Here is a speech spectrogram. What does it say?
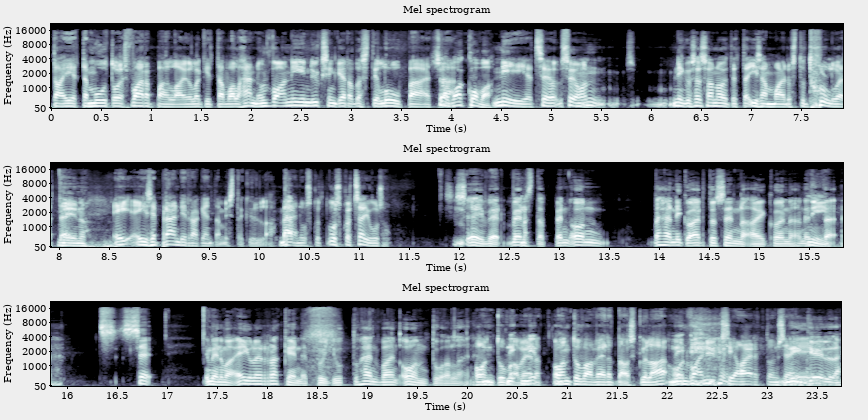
tai että muut olisi varpaillaan jollakin tavalla. Hän on vaan niin yksinkertaisesti luupää. Että, Se on vaan kova. Niin, että se, se on, mm. niin kuin sä sanoit, että isänmaidosta tullut, että Niin on. ei, ei se brändin rakentamista kyllä. Mä en usko, uskot sä Juuso? Siis ei, Ver- Verstappen on vähän niin kuin Ayrton Senna aikoinaan, Niin. että se nimenomaan ei ole rakennettu juttu, hän vain on tuollainen. Ontuva, Ni- ver, ni- ontuva vertaus kyllä. On Niin. vain yksi Ayrton sen. Niin, kyllä.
